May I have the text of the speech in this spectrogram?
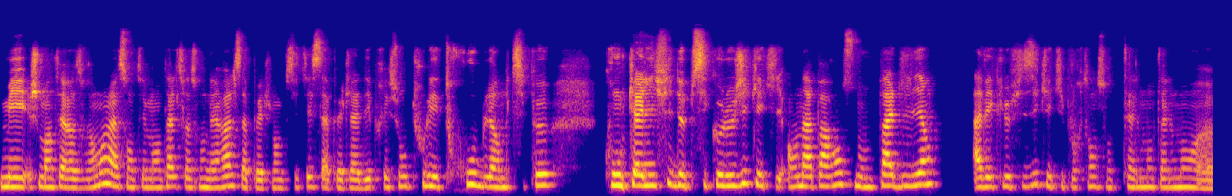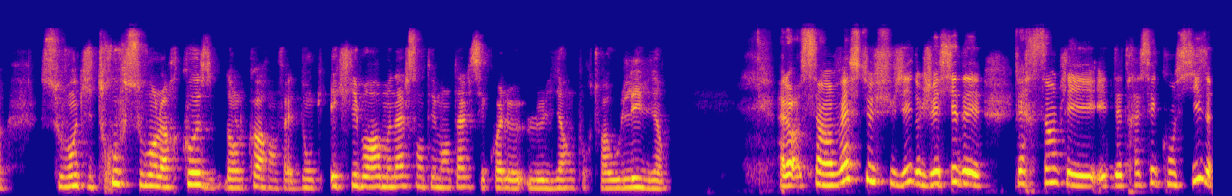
mais je m'intéresse vraiment à la santé mentale de façon générale. Ça peut être l'anxiété, ça peut être la dépression, tous les troubles un petit peu qu'on qualifie de psychologiques et qui en apparence n'ont pas de lien avec le physique et qui pourtant sont tellement, tellement euh, souvent, qui trouvent souvent leur cause dans le corps en fait. Donc équilibre hormonal, santé mentale, c'est quoi le lien pour toi ou les liens? Alors, c'est un vaste sujet, donc je vais essayer de faire simple et, d'être assez concise.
